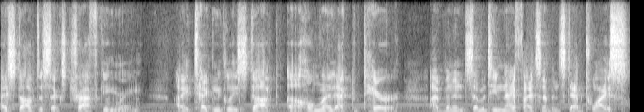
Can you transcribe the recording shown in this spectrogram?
I stopped a sex trafficking ring. I technically stopped a homeland act of terror. I've been in 17 knife fights and I've been stabbed twice.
